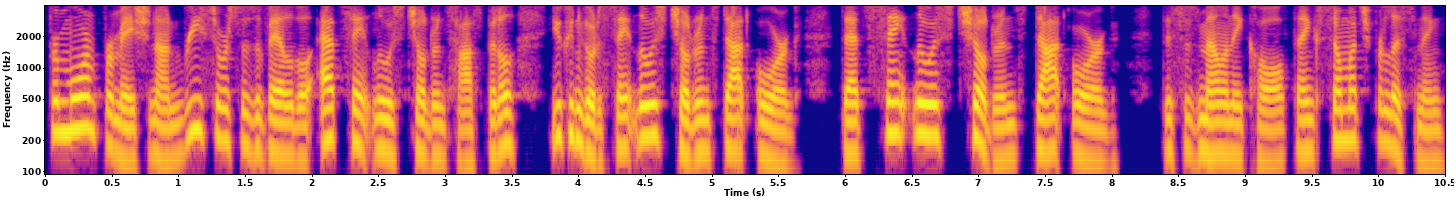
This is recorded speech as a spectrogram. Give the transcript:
For more information on resources available at St. Louis Children's Hospital, you can go to stlouischildrens.org. That's stlouischildrens.org. This is Melanie Cole. Thanks so much for listening.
